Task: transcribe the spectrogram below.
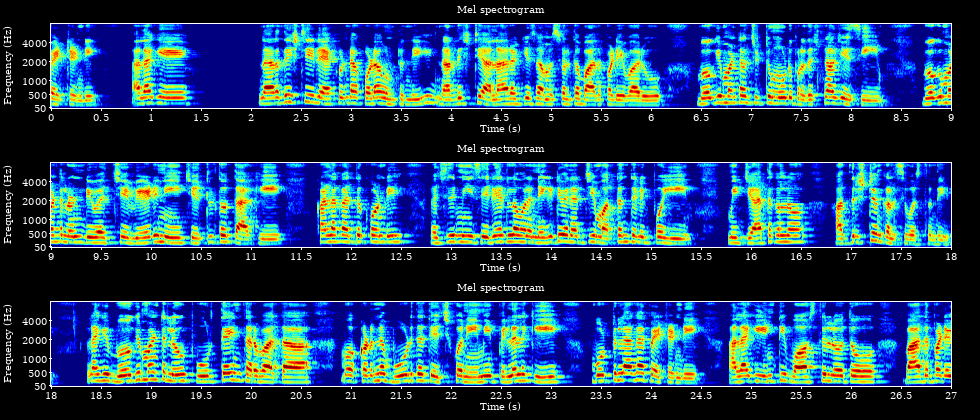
పెట్టండి. అలాగే నరదిష్టి లేకుండా కూడా ఉంటుంది. నరదిష్టి అనారోగ్య సమస్యలతో బాధపడేవారు. భోగిమంటల చుట్టూ మూడు ప్రదక్షిణాలు చేసి భోగిమంటల నుండి వచ్చే వేడిని చేతులతో తాకి కళ్ళకద్దుకోండి. రచిత మీ శరీరంలో ఉన్న నెగిటివ్ ఎనర్జీ మొత్తం తొలగిపోయి మీ జాతకంలో అదృష్టం కలిసి వస్తుంది. అలాగే భోగి మంటలు పూర్తయిన తర్వాత అక్కడున్న బూడిద తెచ్చుకొని మీ పిల్లలకి బొట్టులాగా పెట్టండి. అలాగే ఇంటి వాస్తులతో బాధపడే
